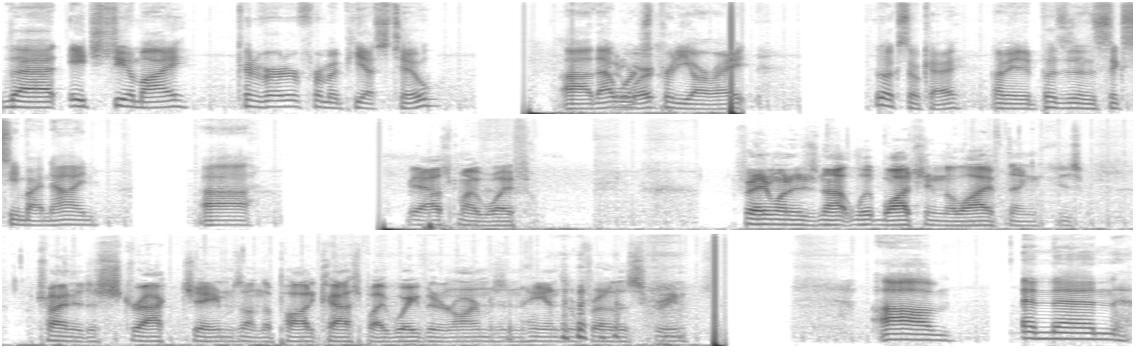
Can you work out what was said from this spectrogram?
that HDMI converter from a PS2. Uh, that works work? pretty all right. It looks okay. I mean, it puts it in 16 by 9. Uh, Yeah, that's my wife. For anyone who's not li- watching the live thing, she's trying to distract James on the podcast by waving her arms and hands in front of the screen. Um, and then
